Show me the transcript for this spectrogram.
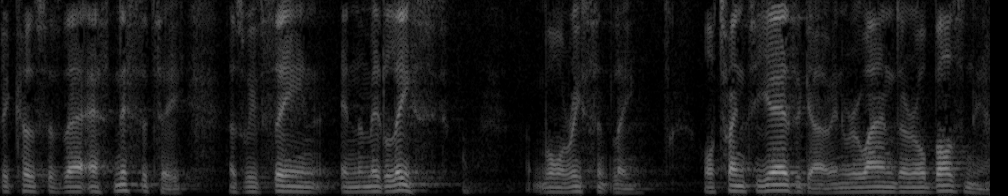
because of their ethnicity, as we've seen in the Middle East more recently, or 20 years ago in Rwanda or Bosnia?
